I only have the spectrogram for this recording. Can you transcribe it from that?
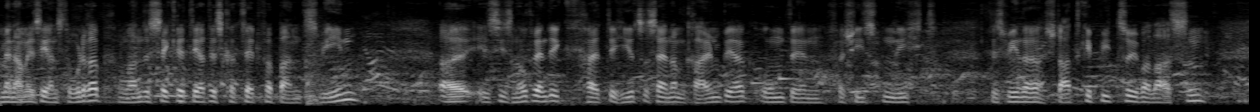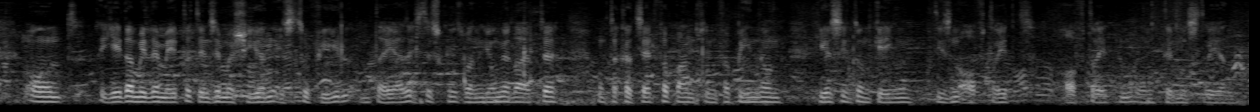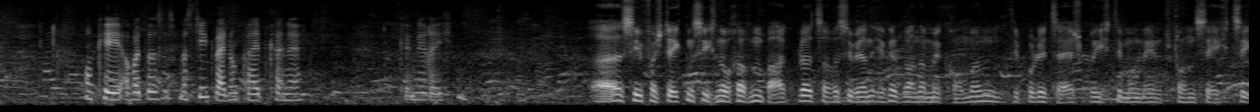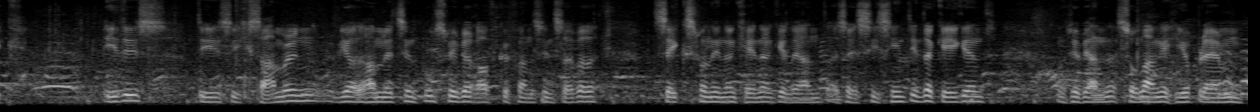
Mein Name ist Ernst Holrab, Landessekretär des KZ-Verbands Wien. Äh, es ist notwendig, heute hier zu sein am Kallenberg, um den Faschisten nicht das Wiener Stadtgebiet zu überlassen. Und jeder Millimeter, den sie marschieren, ist zu viel. Und daher ist es gut, wenn junge Leute und der KZ-Verband in Verbindung hier sind und gegen diesen Auftritt auftreten und demonstrieren. Okay, aber das ist, man sieht weit und breit keine, keine Rechten. Äh, sie verstecken sich noch auf dem Parkplatz, aber sie werden irgendwann einmal kommen. Die Polizei spricht im Moment von 60 Idis, die sich sammeln. Wir haben jetzt den Bus, wie wir raufgefahren sind, selber sechs von ihnen kennengelernt. Also sie sind in der Gegend und wir werden so lange hier bleiben,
